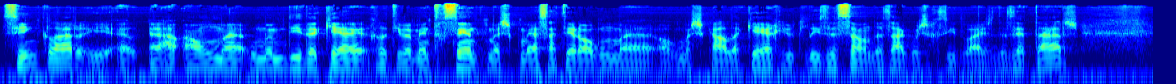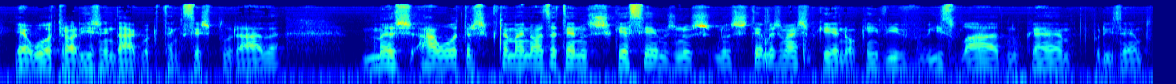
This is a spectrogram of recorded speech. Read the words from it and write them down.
Sim, claro. Eh, há uma, uma medida que é relativamente recente, mas começa a ter alguma, alguma escala, que é a reutilização das águas residuais das hectares. É outra origem da água que tem que ser explorada. Mas há outras que também nós até nos esquecemos. Nos, nos sistemas mais pequenos, quem vive isolado no campo, por exemplo,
